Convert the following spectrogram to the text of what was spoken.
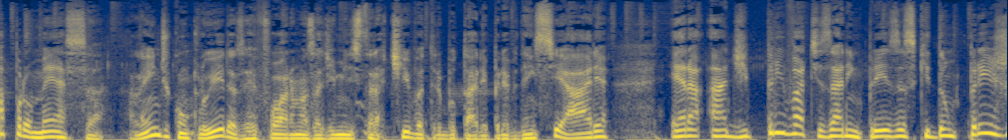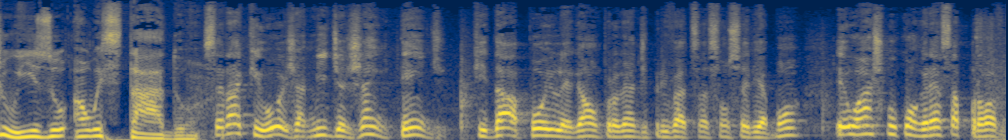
A promessa, além de concluir as reformas administrativa, tributária e previdenciária, era a de privatizar empresas que dão prejuízo ao Estado. Será que hoje a mídia já entende que dar apoio legal a um programa de privatização seria bom? Eu acho que o Congresso aprova.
